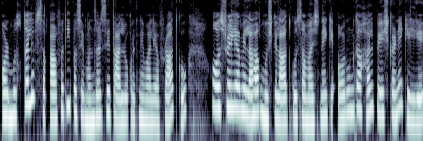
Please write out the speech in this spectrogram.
اور مختلف ثقافتی پس منظر سے تعلق رکھنے والے افراد کو آسٹریلیا میں لاحق مشکلات کو سمجھنے کے اور ان کا حل پیش کرنے کے لیے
